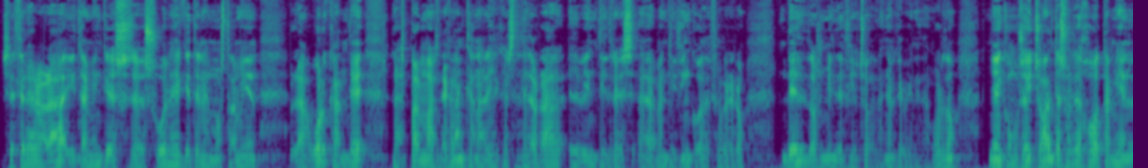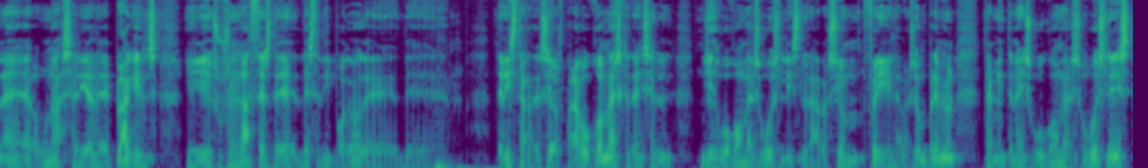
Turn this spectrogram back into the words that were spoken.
se celebrará y también que suene que tenemos también la WordCamp de Las Palmas de Gran Canaria, que se celebrará el 23, 25 de febrero del 2018, del año que viene, ¿de acuerdo? Bien, como os he dicho antes, os dejo también eh, una serie de plugins y sus enlaces de, este tipo, ¿no? de de listas de deseos para WooCommerce, que tenéis el Git WooCommerce Wishlist, la versión free y la versión premium. También tenéis WooCommerce Wishlist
